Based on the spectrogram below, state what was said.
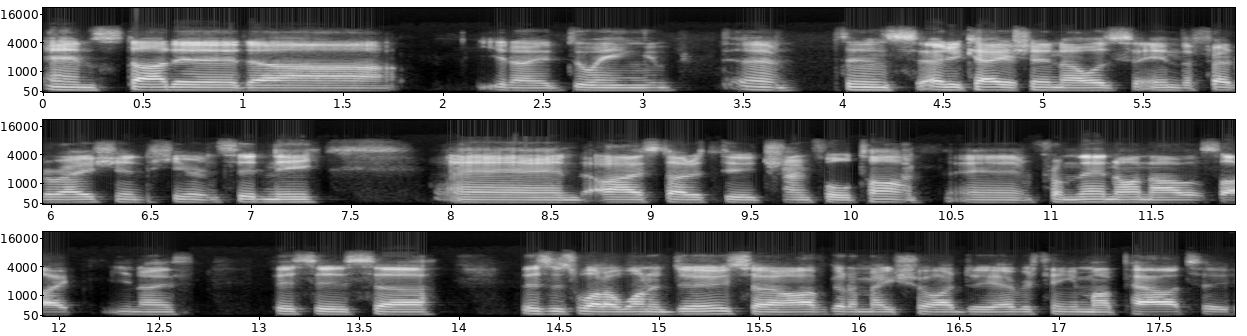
and started, uh, you know, doing uh, distance education. I was in the federation here in Sydney, and I started to train full time. And from then on, I was like, you know, this is uh, this is what I want to do. So I've got to make sure I do everything in my power to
